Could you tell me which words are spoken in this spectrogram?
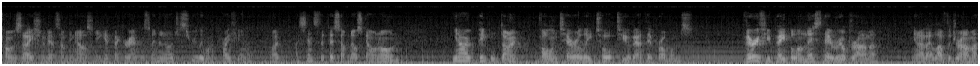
conversation about something else, and you get back around and say, No, no, I just really want to pray for you. And I, I sense that there's something else going on. You know, people don't voluntarily talk to you about their problems. Very few people, unless they're real drama, you know, they love the drama,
